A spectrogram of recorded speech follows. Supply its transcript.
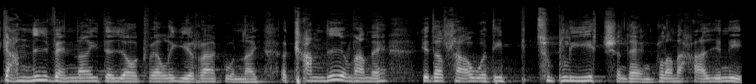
gannu fennau deuog fel eira gwnau. Y canu yn fanne gyda llaw ydy to bleach yn den, yn glanhau ni,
